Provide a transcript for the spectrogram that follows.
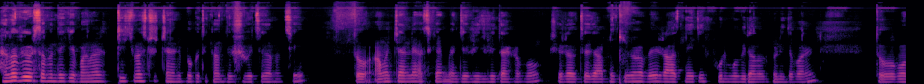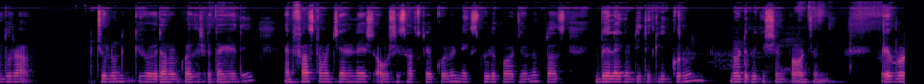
হ্যালো ভিউয়ার্স, আপনাদেরকে বাংলার টিচ মাস্টার চ্যানেলের পক্ষ থেকে শুভেচ্ছা জানাচ্ছি। তো আমার চ্যানেলে আজকে আমি যে ভিডিওটি দেখাবো, সেটা হচ্ছে যে আপনি কীভাবে রাজনীতি ফুল মুভি ডাউনলোড করে নিতে পারেন। তো বন্ধুরা, চলুন কীভাবে ডাউনলোড করা যায় সেটা দেখাই দিই। অ্যান্ড ফার্স্ট আমার চ্যানেলে অবশ্যই সাবস্ক্রাইব করবেন নেক্সট ভিডিও পাওয়ার জন্য প্লাস বেল আইকনটিতে ক্লিক করুন নোটিফিকেশন পাওয়ার জন্য। এরপর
